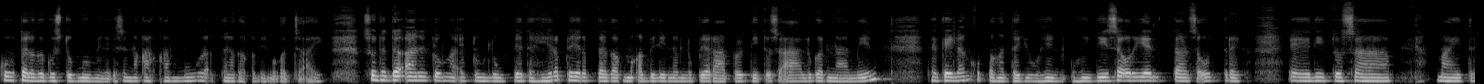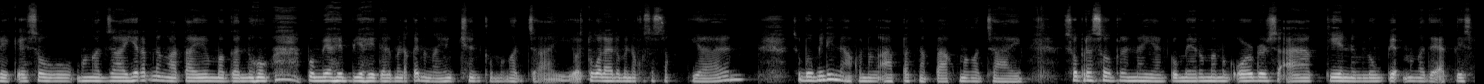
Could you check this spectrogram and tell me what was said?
ko talaga gusto bumili kasi nakakamura talaga kami mga jay. So nadaanan ko nga itong lumpia, dahil hirap na hirap talaga ako makabili ng lumpia wrapper dito sa lugar namin. Dahil kailangan ko pang dayuhin. Kung hindi sa Oriental, sa Utrecht, eh dito sa Maitrek. Eh so mga jay, hirap na nga tayo magano, bumiyahe-biyahe dahil malaki na nga yung chan ko mga jay. At wala naman ako sa sakyan. So bumili na ako ng apat na pack mga chay. Sobra-sobra na yan. Kung meron man mag-order sa akin ng lumpia mga day, at least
